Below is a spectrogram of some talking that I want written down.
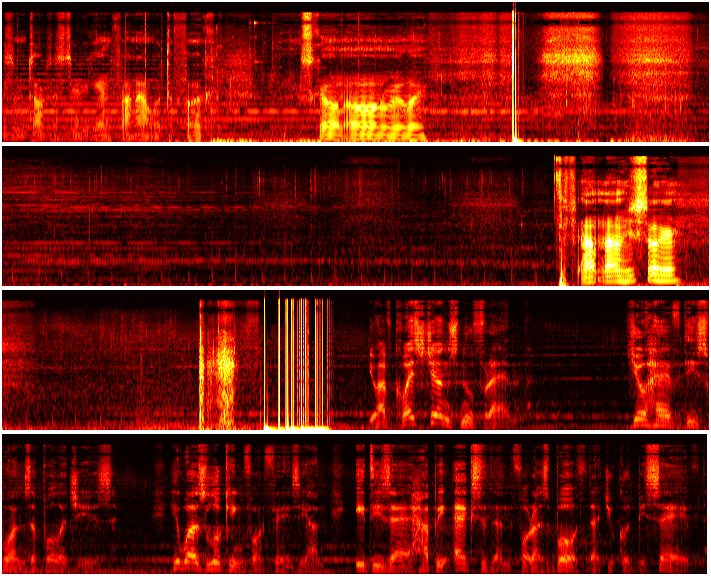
Guess I'm gonna talk to this dude again, find out what the fuck is going on, really. Oh, no, he's still here. You have questions, new friend? You have this one's apologies. He was looking for Phaesian. It is a happy accident for us both that you could be saved.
